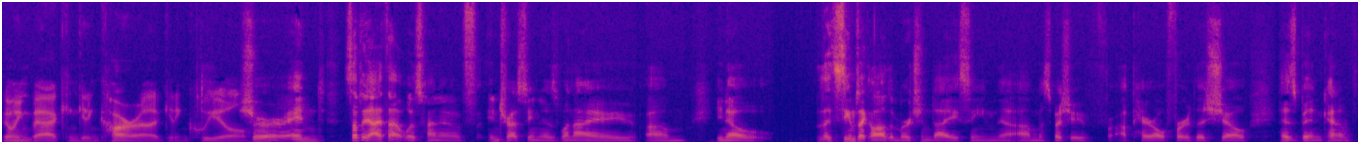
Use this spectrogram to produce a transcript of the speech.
going back and getting Cara, getting Kuiil. Sure. And something I thought was kind of interesting is when I, um, you know, it seems like a lot of the merchandising, um, especially apparel for this show, has been kind of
